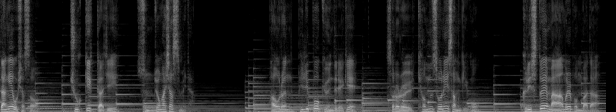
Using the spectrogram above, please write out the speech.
땅에 오셔서 죽기까지 순종하셨습니다. 바울은 빌립보 교인들에게 서로를 겸손히 섬기고 그리스도의 마음을 본받아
